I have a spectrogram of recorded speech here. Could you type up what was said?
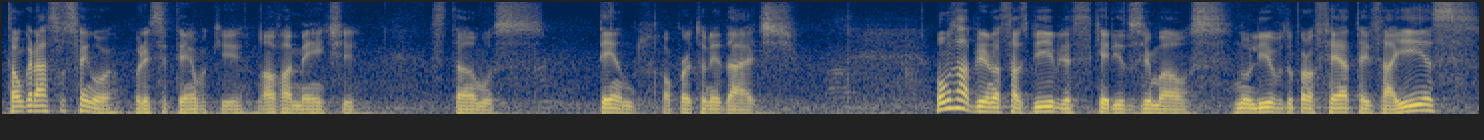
Então, graças ao Senhor por esse tempo que novamente estamos tendo a oportunidade. Vamos abrir nossas Bíblias, queridos irmãos, no livro do profeta Isaías,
